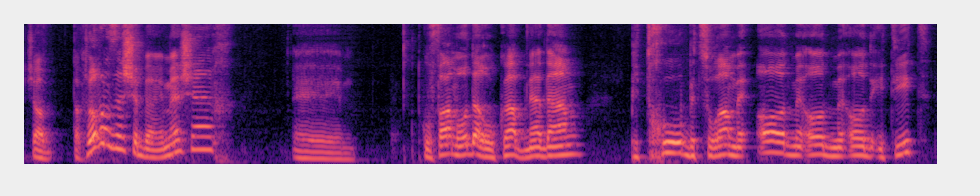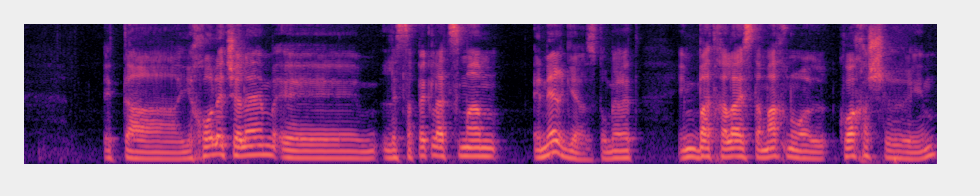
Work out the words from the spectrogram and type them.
עכשיו, תחשוב על זה שבמשך אה, תקופה מאוד ארוכה, בני אדם פיתחו בצורה מאוד מאוד מאוד איטית את היכולת שלהם אה, לספק לעצמם אנרגיה. זאת אומרת, אם בהתחלה הסתמכנו על כוח השרירים,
